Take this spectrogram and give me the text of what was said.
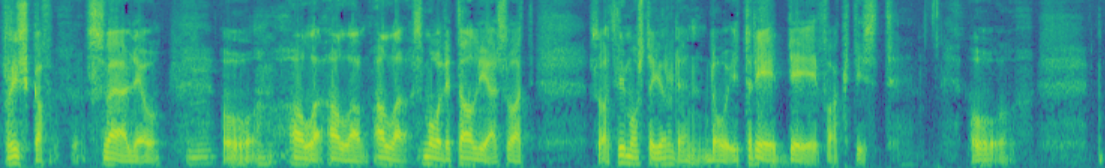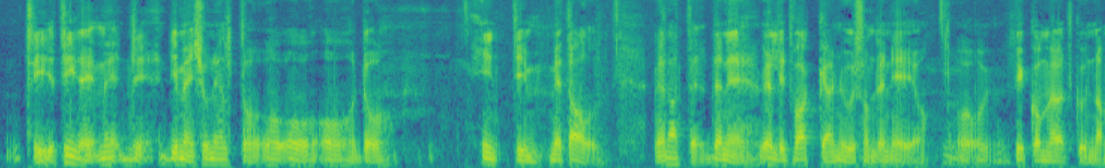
ryska svärdet och, mm. och alla, alla, alla små detaljer så att, så att vi måste göra den då i 3D faktiskt. Och tridimensionellt och, och, och, och då inte i metall. Men att den är väldigt vacker nu som den är och, mm. och vi kommer att kunna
